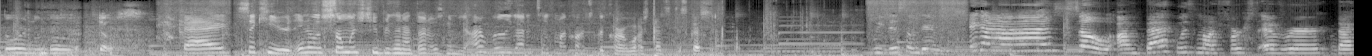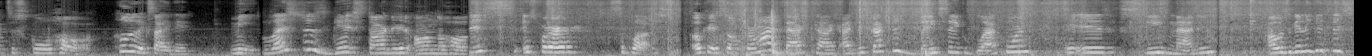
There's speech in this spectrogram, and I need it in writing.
Store number dos. Bag secured, and it was so much cheaper than I thought it was gonna be. I really gotta take my car to the car wash. That's disgusting. We did some damage. Hey guys! So I'm back with my first ever back to school haul. Who's excited? Me. Let's just get started on the haul. This is for supplies. Okay, so for my backpack, I just got this basic black one. It is Steve Madden. I was gonna get this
